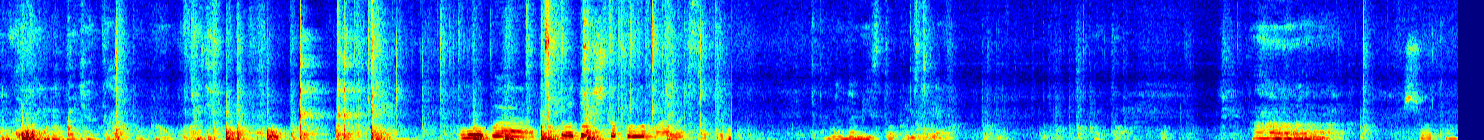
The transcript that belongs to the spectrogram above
Мабуть, отак попробувати. Оба, що дошка поламалася. Ми на місто прийдемо. Потім. Що там?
